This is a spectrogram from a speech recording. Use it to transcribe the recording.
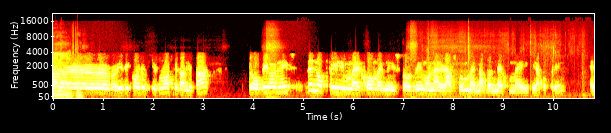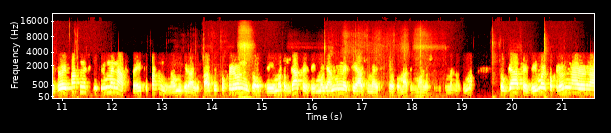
ναι, ναι, όλα αυτά. ε, ειδικός ρουχισμός κτλ. Το οποίο εμείς δεν οφείλουμε ερχόμενοι στο Δήμο να εργαστούμε να τον έχουμε ήδη από πριν. Εδώ υπάρχουν συγκεκριμένα ΑΦΕ και υπάρχουν νόμοι κτλ. που υποχρεώνουν το Δήμο, τον κάθε Δήμο, για να μην εστιάζουμε στο κομμάτι μόνο στο συγκεκριμένο Δήμο, τον κάθε Δήμο υποχρεώνει να, να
